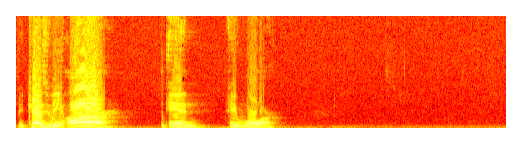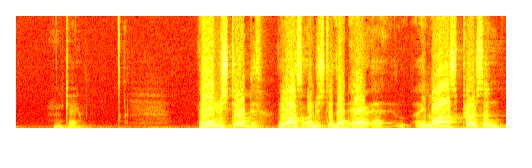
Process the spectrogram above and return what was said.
because we are in a war. Okay. They understood, they also understood that a lost person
